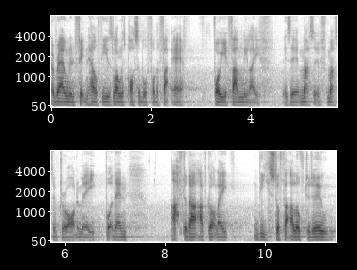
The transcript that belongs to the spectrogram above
around and fit and healthy as long as possible for the fa- uh, for your family life is a massive massive draw to me. But then after that I've got like the stuff that I love to do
